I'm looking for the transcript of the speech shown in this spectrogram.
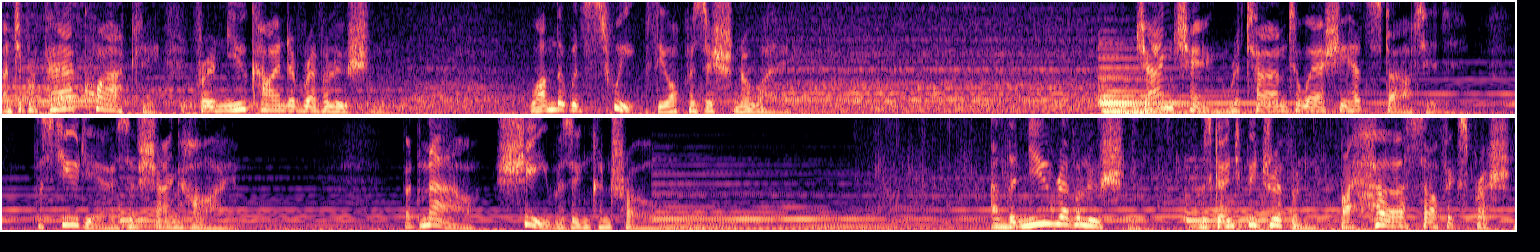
and to prepare quietly for a new kind of revolution, one that would sweep the opposition away. Jiang Qing returned to where she had started, the studios of Shanghai. But now she was in control. And the new revolution was going to be driven by her self expression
